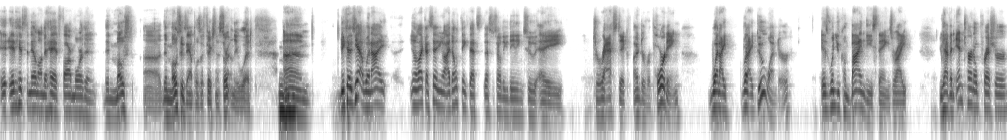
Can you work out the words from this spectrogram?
it, it hits the nail on the head far more than than most uh, than most examples of fiction certainly would. Mm-hmm. Um, because yeah, when I, you know, like I said, you know, I don't think that's necessarily leading to a drastic underreporting. What I what I do wonder is when you combine these things, right? You have an internal pressure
